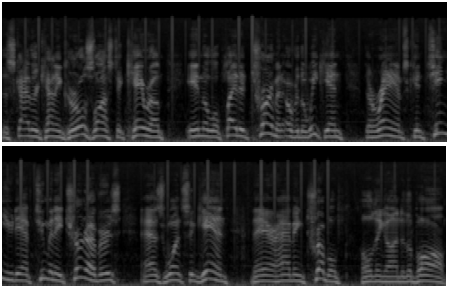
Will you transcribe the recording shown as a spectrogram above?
The Schuyler County girls lost to Cairo in the La Plata tournament over the weekend. The Rams continue to have too many turnovers as once again they are having trouble holding on to the ball.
